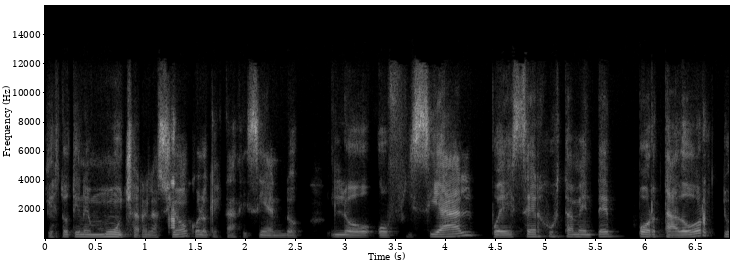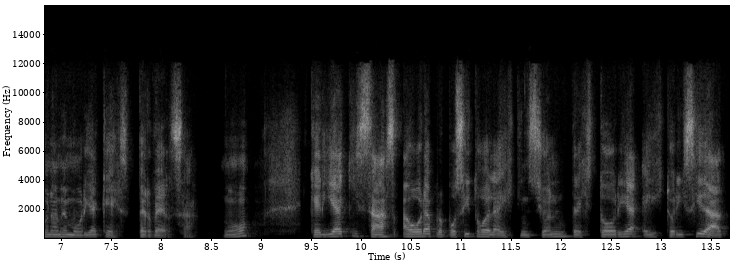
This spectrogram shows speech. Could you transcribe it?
Y esto tiene mucha relación con lo que estás diciendo. Lo oficial puede ser justamente portador de una memoria que es perversa, ¿no? Quería quizás ahora a propósito de la distinción entre historia e historicidad,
